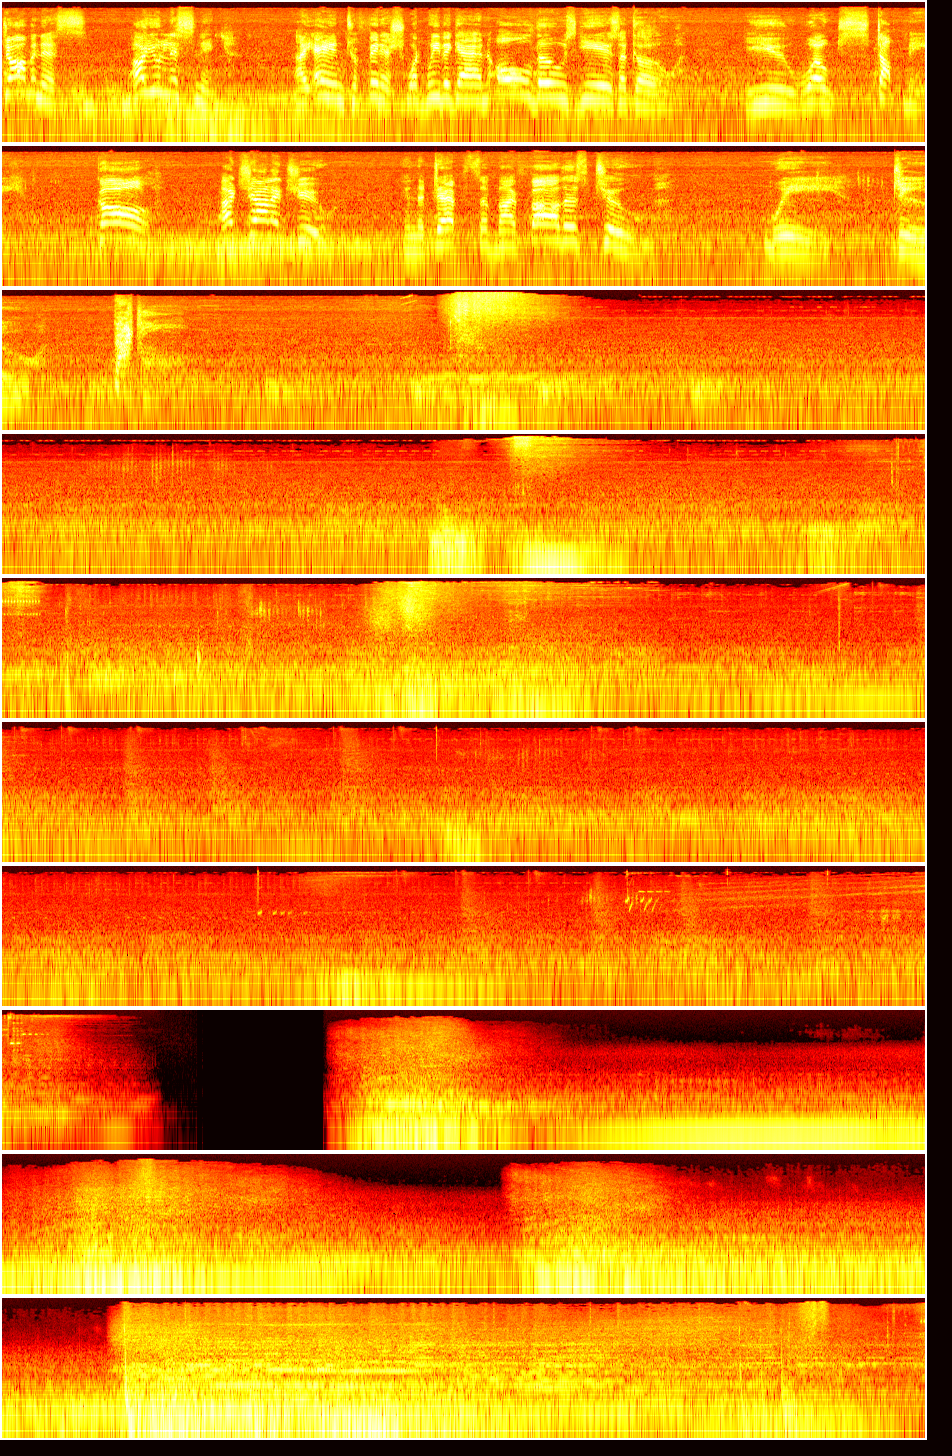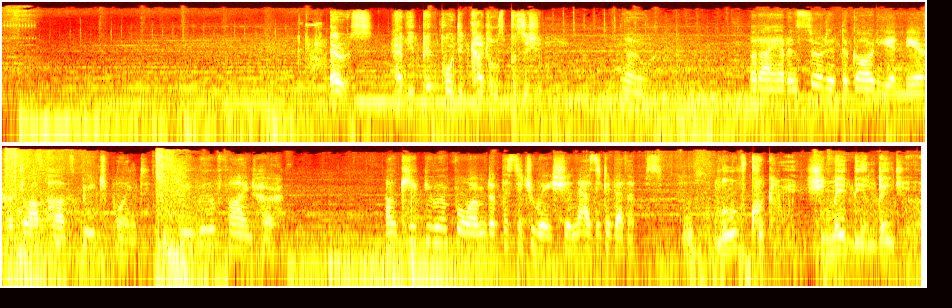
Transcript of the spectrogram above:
Dominus, are you listening? I aim to finish what we began all those years ago. You won't stop me. Ghaul, I challenge you. In the depths of my father's tomb, we do battle. Eris, have you pinpointed Caiatl's position? No. But I have inserted the Guardian near her drop pod's breach point. We will find her. I'll keep you informed of the situation as it develops. Move quickly. She may be in danger.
